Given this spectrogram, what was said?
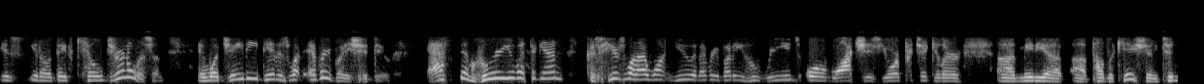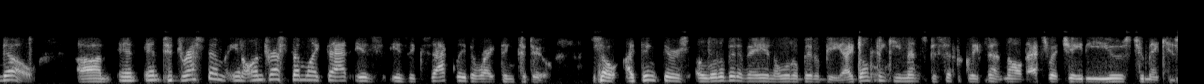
is you know they've killed journalism, and what JD did is what everybody should do ask them who are you with again because here's what i want you and everybody who reads or watches your particular uh, media uh, publication to know um, and and to dress them you know undress them like that is is exactly the right thing to do so I think there's a little bit of A and a little bit of B. I don't think he meant specifically fentanyl. That's what JD used to make his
